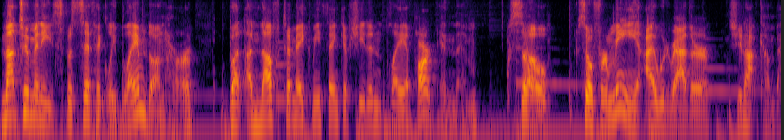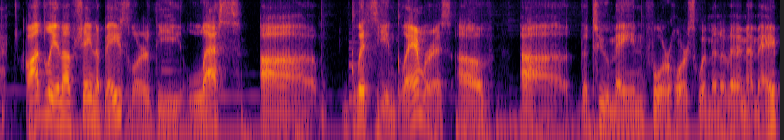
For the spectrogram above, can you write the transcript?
not too many specifically blamed on her, but enough to make me think if she didn't play a part in them. So, so for me, I would rather she not come back. Oddly enough, Shayna Baszler, the less uh, glitzy and glamorous of uh, the two main four horsewomen of MMA,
